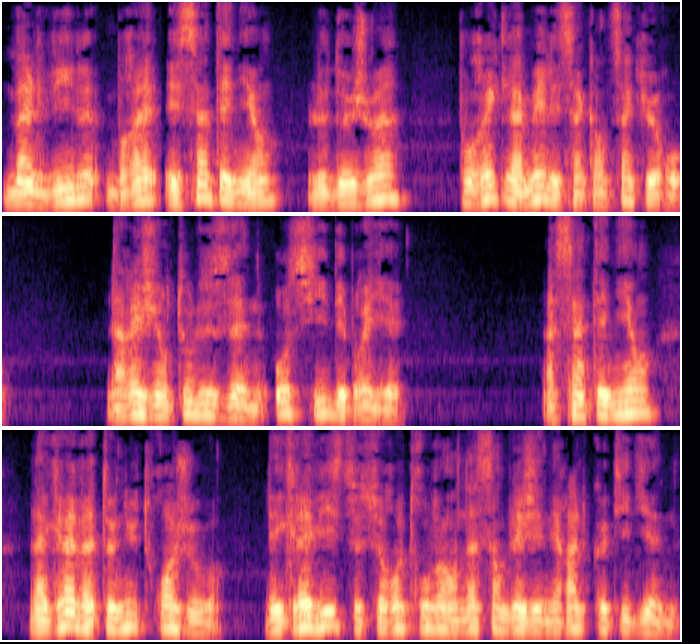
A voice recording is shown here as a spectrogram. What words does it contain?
Malville, Bray et Saint-Aignan, le 2 juin, pour réclamer les 55 euros. La région toulousaine aussi débrayait. À Saint-Aignan, la grève a tenu trois jours les grévistes se retrouvant en assemblée générale quotidienne.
